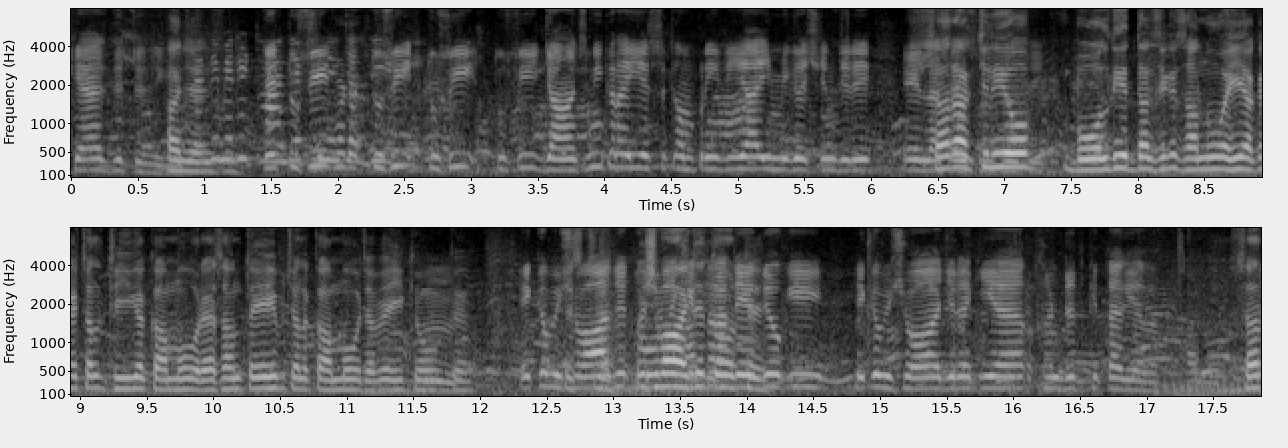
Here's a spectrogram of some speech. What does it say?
ਕੈਸ਼ ਦਿੱਤੇ ਸੀ ਹਾਂਜੀ ਹਾਂਜੀ। ਤੇ ਤੁਸੀਂ ਤੁਸੀਂ ਤੁਸੀਂ ਤੁਸੀਂ ਜਾਂਚ ਨਹੀਂ ਕਰਾਈ ਇਸ ਕੰਪਨੀ ਦੀ ਜਾਂ ਇਮੀਗ੍ਰੇਸ਼ਨ ਜਿਹੜੇ ਇਹ ਸਰ license ਐਕਚੁਅਲੀ ਉਹ ਬੋਲਦੀ ਇਦਾਂ ਸੀ ਕਿ ਸਾਨੂੰ ਇਹੀ ਆਖਿਆ ਚੱਲ ਠੀਕ ਹੈ ਕੰਮ ਹੋ ਰਿਹਾ ਸਾਨੂੰ ਤੇ ਇਹ ਵੀ ਚੱਲ ਕੰਮ ਹੋ ਜਾਵੇ ਅਸੀਂ ਕਿਉਂ ਕਿ ਇੱਕ ਵਿਸ਼ਵਾਸ ਦੇ ਤੌਰ ਵਿਸ਼ਵਾਸ ਤੇ ਦੇ ਕਿਸ ਤਰ੍ਹਾਂ ਤੌਰ ਦੇ ਤੇ। ਦਿਓ ਕਿ ਇੱਕ ਵਿਸ਼ਵਾਸ ਜਿਹੜਾ ਕੀ ਹੈ ਖੰਡਿਤ ਕੀਤਾ ਗਿਆ ਵਾ? ਸਰ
